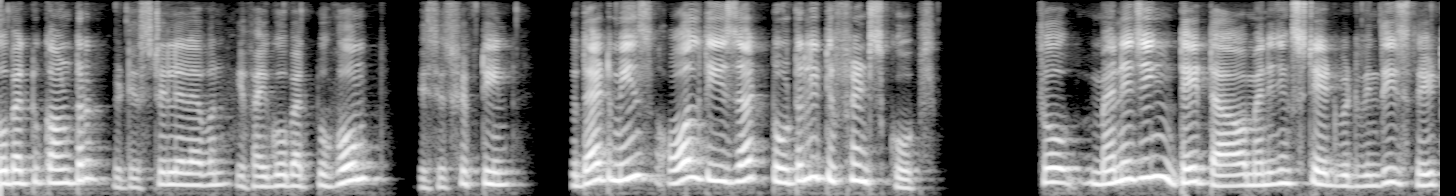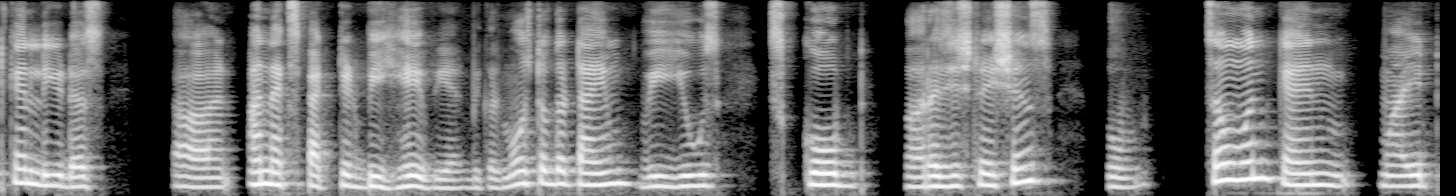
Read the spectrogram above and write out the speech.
go back to counter it is still 11 if I go back to home this is 15 so that means all these are totally different scopes. So managing data or managing state between these three, it can lead us uh, unexpected behavior because most of the time we use scoped uh, registrations. So someone can might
